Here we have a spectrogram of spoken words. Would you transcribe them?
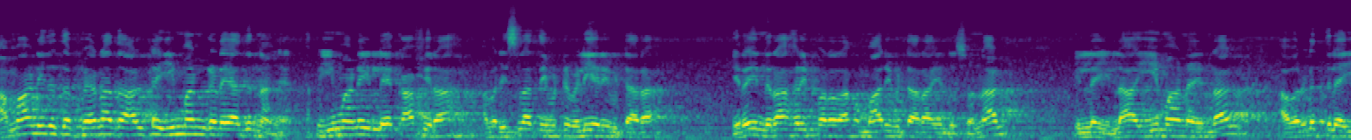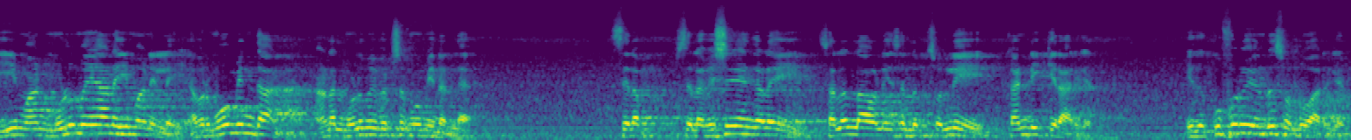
அமானிதத்தை பேணாத ஆள்கிட்ட ஈமான் கிடையாதுன்னாங்க. அப்போ ஈமானே இல்லையே காஃபிரா? அவர் இஸ்லாத்தை விட்டு வெளியேறி விட்டாரா? இறை நிராகரிப்பாளராக மாறிவிட்டாரா என்று சொன்னால் இல்லை லா ஈமான என்றால் அவரிடத்தில் ஈமான் முழுமையான ஈமான் இல்லை. அவர் மூமின் தான் ஆனால் முழுமை பெற்ற மூமின் அல்ல. சில சில விஷயங்களை சல்லல்லா அலி செல்லும் சொல்லி கண்டிக்கிறார்கள். இது குஃபுரு என்று சொல்லுவார்கள்.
